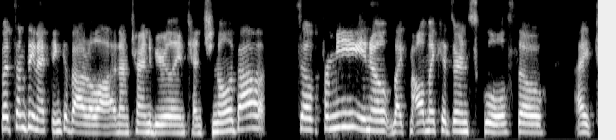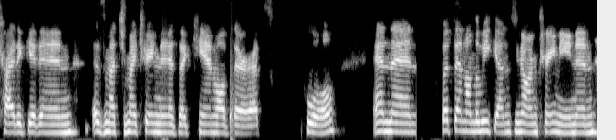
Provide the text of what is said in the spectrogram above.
But something I think about a lot and I'm trying to be really intentional about so for me, you know, like all my kids are in school, so I try to get in as much of my training as I can while they're at school. And then but then on the weekends, you know, I'm training and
